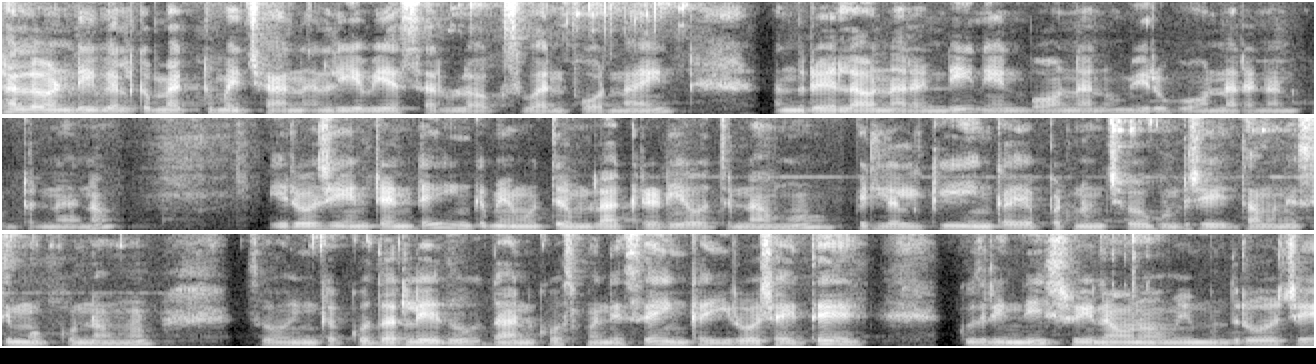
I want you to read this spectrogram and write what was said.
హలో అండి. Welcome back to my channel AVSR blogs one four nine. అందరూ ఎలా ఉన్నారండి? నేను బాగున్నాను మీరు బాగున్నారని అనుకుంటున్నాను. ఈరోజు ఏంటంటే ఇంకా మేము తిరుమలకి రెడీ అవుతున్నాము. పిల్లలకి ఇంకా ఎప్పటి నుంచో గుండు చేయిద్దామనేసి మొక్కున్నాము. సో ఇంకా కుదరలేదు. దానికోసం అనేసి ఇంకా ఈరోజు అయితే కుదిరింది. శ్రీరామనవమి ముందు రోజే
